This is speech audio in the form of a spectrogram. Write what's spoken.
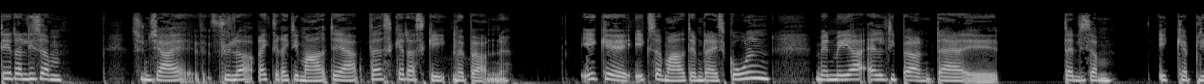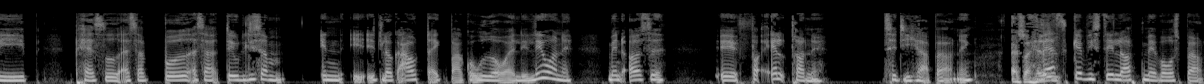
det, der ligesom, synes jeg, fylder rigtig, rigtig meget, det er, hvad skal der ske med børnene? Ikke, ikke så meget dem, der er i skolen, men mere alle de børn, der, øh, der ligesom ikke kan blive passet. Altså både, altså det er jo ligesom en, et lockout, der ikke bare går ud over alle eleverne, men også øh, forældrene til de her børn. Ikke? Altså, havde, Hvad skal vi stille op med vores børn?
